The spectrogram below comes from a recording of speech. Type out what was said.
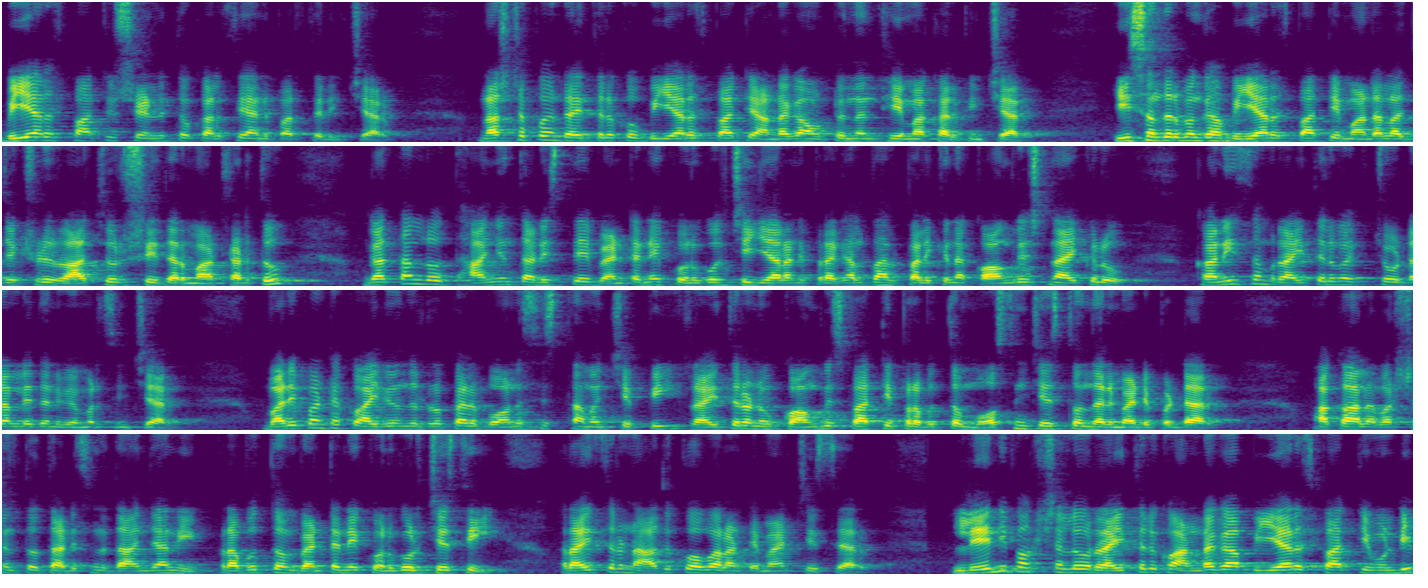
బీఆర్ఎస్ పార్టీ శ్రేణులతో కలిసి ఆయన పరిశీలించారు. నష్టపోయిన రైతులకు బీఆర్ఎస్ పార్టీ అండగా ఉంటుందని ధీమా కల్పించారు. ఈ సందర్భంగా బీఆర్ఎస్ పార్టీ మండల అధ్యక్షుడు రాచూరు శ్రీధర్ మాట్లాడుతూ గతంలో ధాన్యం తడిస్తే వెంటనే కొనుగోలు చేయాలని ప్రగల్భాలు పలికిన కాంగ్రెస్ నాయకులు కనీసం రైతుల వైపు చూడడం లేదని విమర్శించారు. వరి పంటకు ఐదు వందల రూపాయల బోనస్ ఇస్తామని చెప్పి రైతులను కాంగ్రెస్ పార్టీ ప్రభుత్వం మోసం చేస్తోందని మండిపడ్డారు. అకాల వర్షంతో తడిసిన ధాన్యాన్ని ప్రభుత్వం వెంటనే కొనుగోలు చేసి రైతులను ఆదుకోవాలని డిమాండ్ చేశారు. లేని పక్షంలో రైతులకు అండగా బీఆర్ఎస్ పార్టీ ఉండి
